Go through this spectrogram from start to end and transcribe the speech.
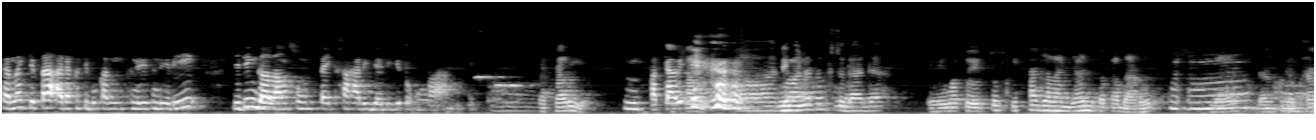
karena kita ada kesibukan sendiri-sendiri. Jadi nggak langsung take sehari jadi gitu enggak. Gitu. Tiap kali ya? Hmm, Empat kali. Oh, di mana tuh sudah ada? Jadi waktu itu kita jalan-jalan di kota baru Mm-mm. ya, dan ternyata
